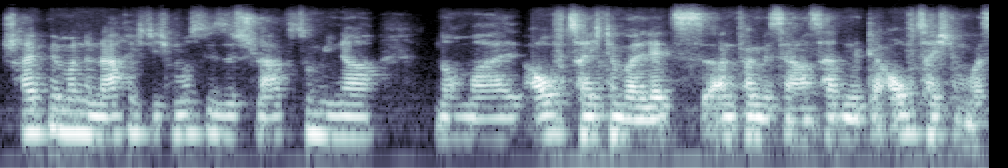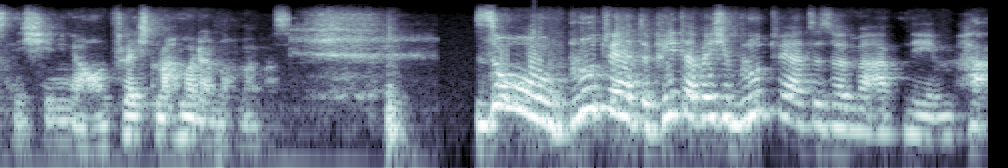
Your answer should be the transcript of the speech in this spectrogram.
schreibt mir mal eine Nachricht. Ich muss dieses Schlafseminar nochmal aufzeichnen, weil letzt Anfang des Jahres hatten mit der Aufzeichnung was nicht hingehauen. Vielleicht machen wir da nochmal was. So, Blutwerte. Peter, welche Blutwerte sollen wir abnehmen? Ha,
